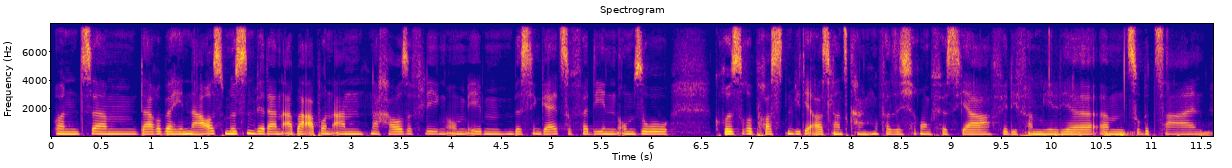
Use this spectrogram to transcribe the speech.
Und ähm, darüber hinaus müssen wir dann aber ab und an nach Hause fliegen, um eben ein bisschen Geld zu verdienen, um so größere Posten wie die Auslandskrankenversicherung fürs Jahr für die Familie ähm, zu bezahlen.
